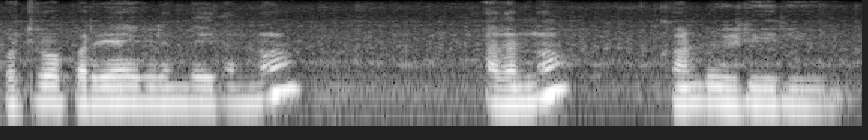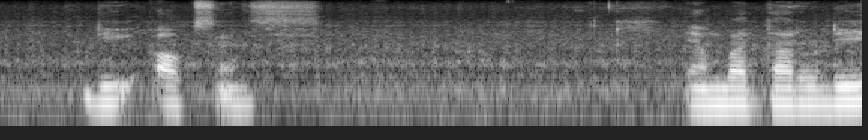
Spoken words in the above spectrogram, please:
ಕೊಟ್ಟಿರುವ ಪರ್ಯಾಯಗಳಿಂದ ಇದನ್ನು, ಅದನ್ನು ಕಂಡುಹಿಡಿಯಿರಿ. ಡಿ ಆಪ್ಷನ್ಸ್ ಎಂಬತ್ತಾರು ಡಿ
